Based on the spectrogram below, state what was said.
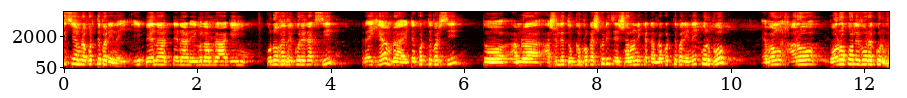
কিছু আমরা করতে পারি নাই। এই ব্যানার ট্যানার এগুলো আমরা আগেই কোনোভাবে করে রাখছি, রেখে আমরা এটা করতে পারছি। তো আমরা আসলে দুঃখ প্রকাশ করি যে স্মরণিকাটা আমরা করতে পারি নাই, করব এবং আরও বড় কলে বড় করব।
